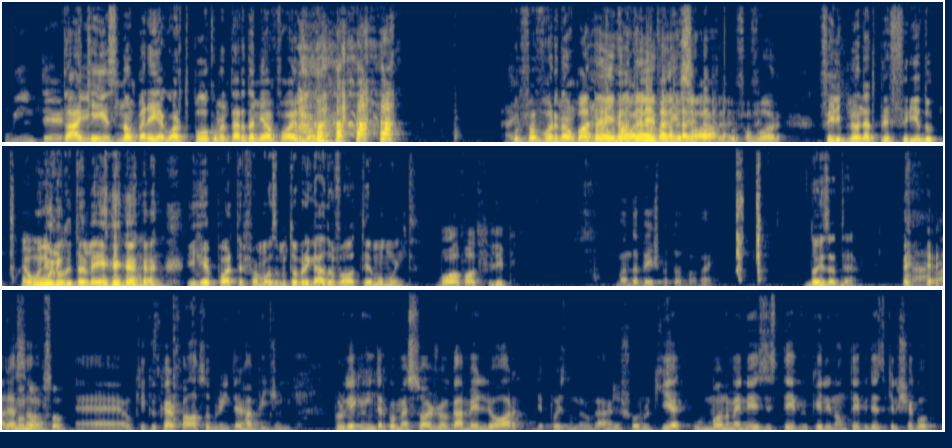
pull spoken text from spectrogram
o Inter... Tá, teve- que isso? Não, pera aí. Agora tu pulou o comentário da minha avó, irmão. Aí, Por favor, não. Bota aí, bota pra bota ali, só, por favor. Felipe, meu neto preferido. É o o único? único, também. e repórter famoso. Muito obrigado, Val. Te amo muito. Boa volta, Felipe. Manda beijo pra tua avó, vai. Dois até. Ah, olha só. um só. É, o que, que eu quero falar sobre o Inter rapidinho? Por que, que o Inter começou a jogar melhor depois do meu lugar? Deixou, né? Porque o Mano Menezes teve o que ele não teve desde que ele chegou.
